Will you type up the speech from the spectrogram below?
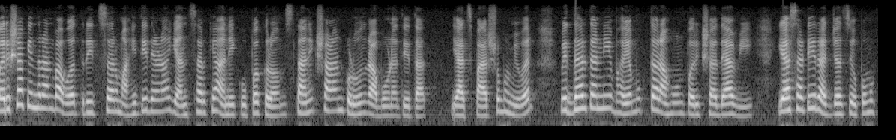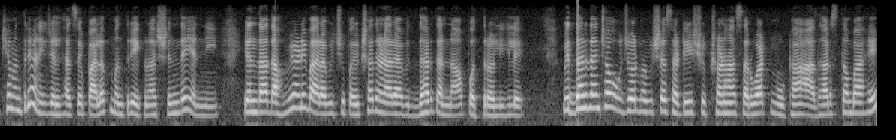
परीक्षा केंद्रांबाबत रीतसर माहिती देणं यांसारखे अनेक उपक्रम स्थानिक शाळांकडून राबवण्यात येतात. याच पार्श्वभूमीवर विद्यार्थ्यांनी भयमुक्त राहून परीक्षा द्यावी यासाठी राज्याचे उपमुख्यमंत्री आणि जिल्ह्याचे पालकमंत्री एकनाथ शिंदे यांनी यंदा दहावी आणि बारावीची परीक्षा देणाऱ्या विद्यार्थ्यांना पत्र लिहिले. विद्यार्थ्यांच्या उज्ज्वल भविष्यासाठी शिक्षण हा सर्वात मोठा आधारस्तंभ आहे.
